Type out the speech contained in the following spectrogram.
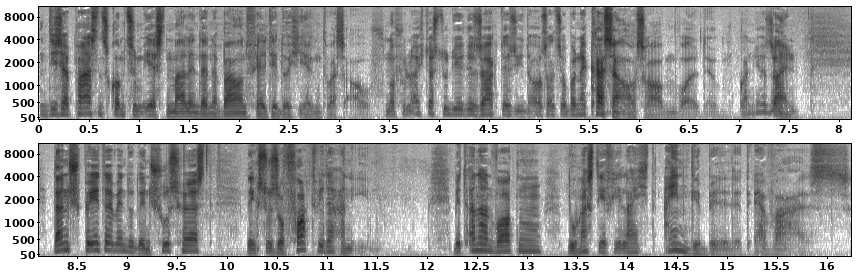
dieser Parsons kommt zum ersten Mal in deine Bar und fällt dir durch irgendwas auf. Na, vielleicht hast du dir gesagt, er sieht aus, als ob er eine Kasse ausrauben wollte. Kann ja sein. Dann später, wenn du den Schuss hörst, denkst du sofort wieder an ihn. Mit anderen Worten, du hast dir vielleicht eingebildet, er war es.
